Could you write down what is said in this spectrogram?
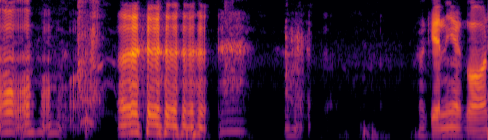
โอ้โอ้โอเคเนี่ยก่อน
